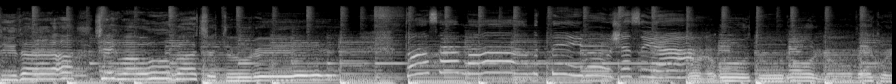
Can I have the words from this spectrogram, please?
သိသလားရှိကမဦးကချစ်သူတွေသွားစမ်းမမသိဘူးရှာစရာတို့တို့သူတို့လိုပဲခွေ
